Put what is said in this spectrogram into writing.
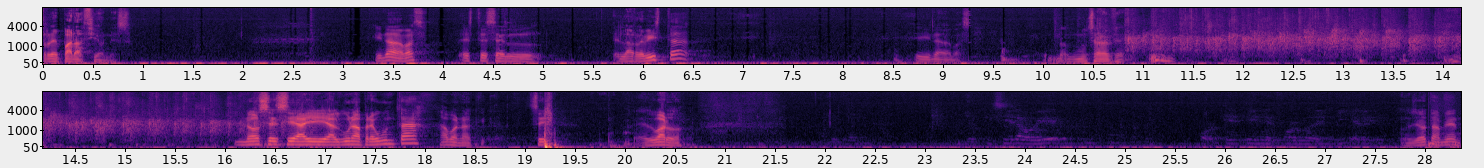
reparaciones. Y nada más, este es el, la revista y nada más. muchas gracias. No sé si hay alguna pregunta. Ah, bueno, aquí. sí. Eduardo. Yo también.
